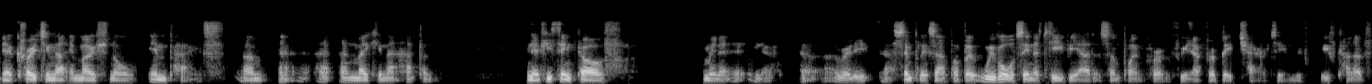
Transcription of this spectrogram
you know creating that emotional impact um, and, and making that happen. you know, if you think of, I mean, you know, a really a simple example, but we've all seen a TV ad at some point for, for you know for a big charity, and we've we've kind of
